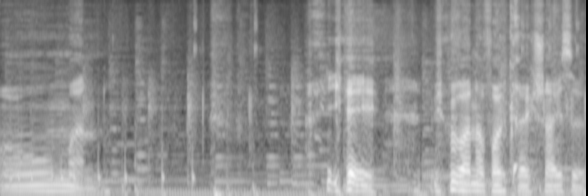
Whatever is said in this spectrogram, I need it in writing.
Oh Mann. Yay. Wir waren erfolgreich, scheiße.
